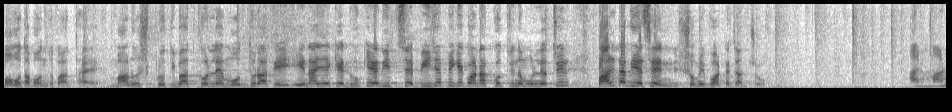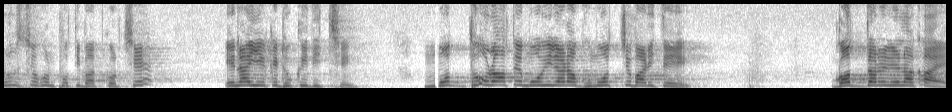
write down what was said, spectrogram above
মমতা বন্দ্যোপাধ্যায়। মানুষ প্রতিবাদ করলে মধ্যরাতে এনআইএকে ঢুকিয়ে দিচ্ছে বিজেপিকে কটাক্ষ তৃণমূল নেত্রীর পাল্টা দিয়েছেন শ্রমিক ভট্টাচার্য। আর মানুষ যখন প্রতিবাদ করছে এনআইএকে ঢুকিয়ে দিচ্ছে। মধ্যরাতে মহিলারা ঘুমোচ্ছে বাড়িতে গদ্দারের এলাকায়।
